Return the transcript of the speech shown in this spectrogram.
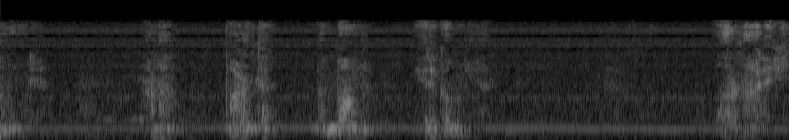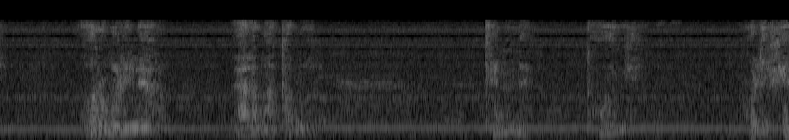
கடவுளை நம்ப முடியாது. ஆனால் பணத்தை நம்பாம இருக்க முடியாது. ஒரு நாளைக்கு ஒரு மணி நேரம் வேலை பார்த்தா போதும் தின்னு தூங்கி குளிக்க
